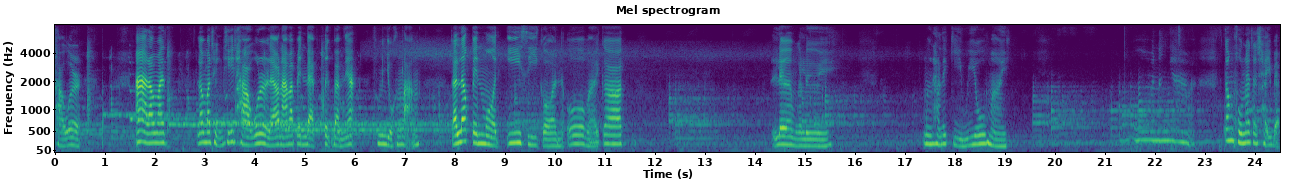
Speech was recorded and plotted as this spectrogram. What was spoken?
ทาวเวอร์อ่าเรามาเรามาถึงที่ทาวเวอร์แล้วนะมาเป็นแบบตึกแบบเนี้ยที่มันอยู่ข้างหลัง แล้วเลือกเป็นโหมด easy ก่อน โอ้ my god เริ่มกันเลย มึงทำได้กี่วิวไหมโอ้มันนั่งยากอะต้องคงน่าจะใช้แบบ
